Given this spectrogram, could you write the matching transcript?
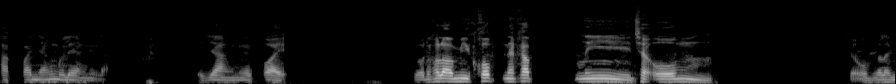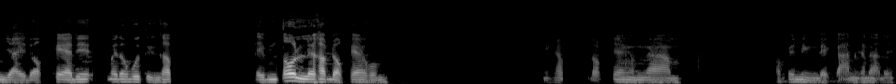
คักปันยังมือแรงนี่แหละจะย่างเนื้อก้อยสวนของเรามีครบนะครับ นี่ชะอมชะอมกำลังใหญ่ดอกแครนี่ไม่ต้องพูดถึงครับ เต็มต้นเลยครับ ดอกแครผมนี่ครับ ดอกแครงามๆเอาเป็นหนึ่งในการขนาดเลย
